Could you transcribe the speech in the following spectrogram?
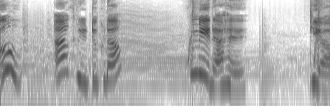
ओह आखिरी टुकड़ा मेरा है। क्या?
